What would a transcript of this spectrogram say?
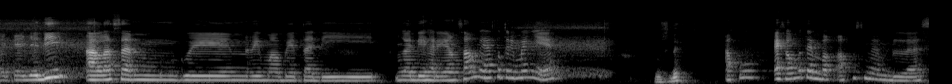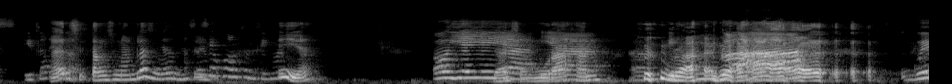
Oke, jadi alasan gue nerima beta di nggak di hari yang sama ya aku terimanya ya. Maksudnya Aku eh kamu tembak aku 19. Itu aku ya nggak- di tanggal 19 nya Masa sih aku langsung terima? iya Oh iya iya iya. Biasa, murahan. Iya. Eh, murahan gue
